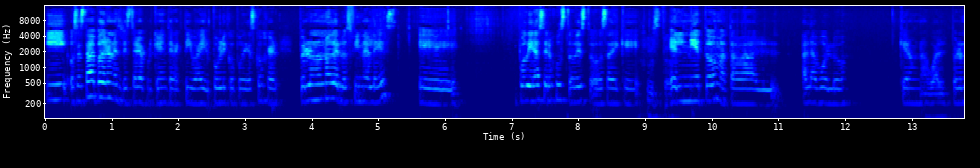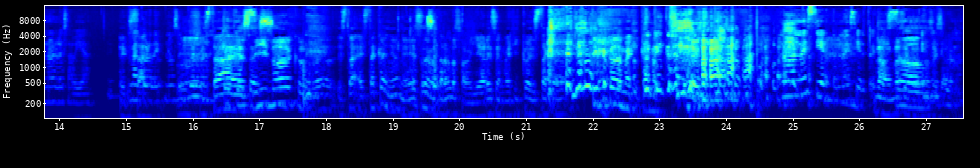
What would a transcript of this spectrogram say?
Y, o sea, estaba padre nuestra historia porque era interactiva y el público podía escoger, pero en uno de los finales eh, podía ser justo esto, o sea, de que Justo. el nieto mataba al, al abuelo, que era un nahual, pero no lo sabía. Me Exacto. acordé, no sé, Uf, perdón. Está, sí, no. Está, está cañón, ¿eh? ¿Qué Eso de matar a los familiares en México está cañón. Típico de mexicano. Típico. No, no es cierto, no es cierto. No, no, No. se se broma.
